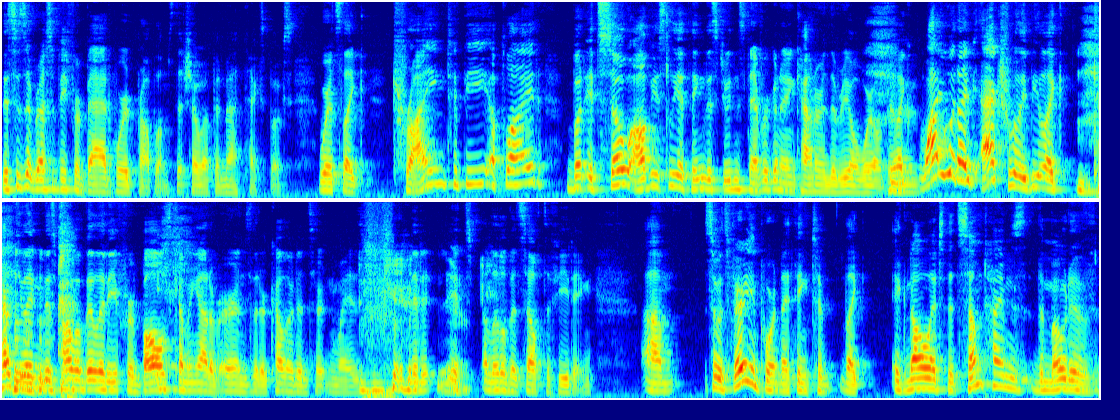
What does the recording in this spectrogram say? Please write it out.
this is a recipe for bad word problems that show up in math textbooks where it's like trying to be applied, but it's so obviously a thing the student's never going to encounter in the real world. They're like, hmm. why would I actually be like calculating this probability for balls coming out of urns that are colored in certain ways? That it, yeah. it's a little bit self-defeating. Um, so it's very important, I think, to like acknowledge that sometimes the motive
